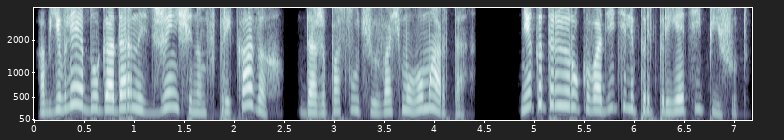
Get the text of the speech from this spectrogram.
Объявляя благодарность женщинам в приказах, даже по случаю 8 марта, некоторые руководители предприятий пишут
